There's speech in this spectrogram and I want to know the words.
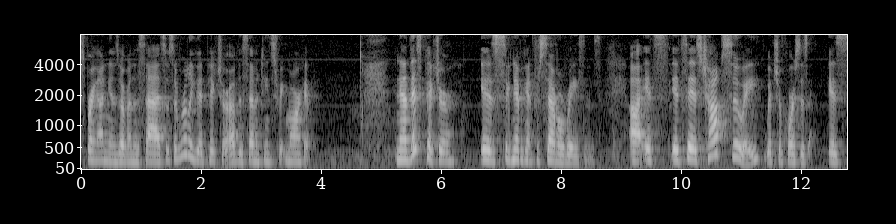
spring onions over on the side. So it's a really good picture of the 17th Street Market. Now this picture is significant for several reasons. Uh, it's, it says chop suey, which of course is, is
